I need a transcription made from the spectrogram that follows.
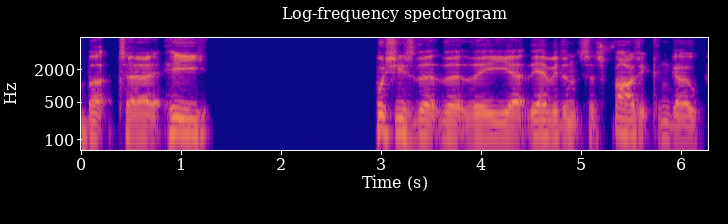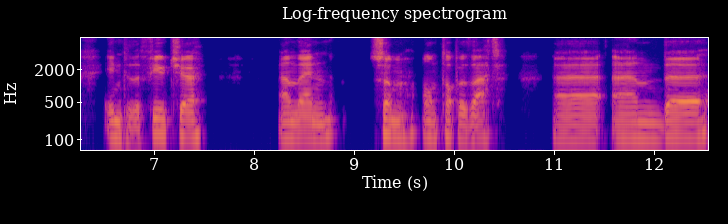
but uh, he pushes the the the uh, the evidence as far as it can go into the future, and then some on top of that uh, and uh,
